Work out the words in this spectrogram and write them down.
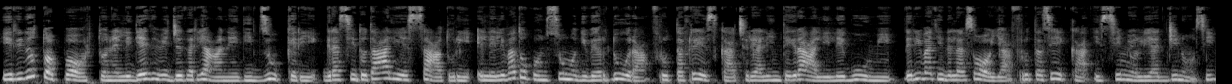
Il ridotto apporto nelle diete vegetariane di zuccheri, grassi totali e saturi e l'elevato consumo di verdura, frutta fresca, cereali integrali, legumi, derivati della soia, frutta secca e semi oleaginosi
